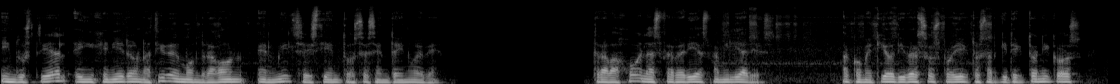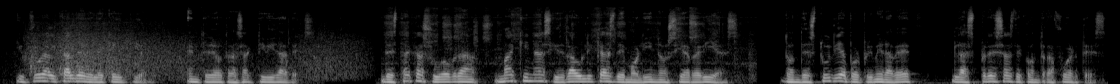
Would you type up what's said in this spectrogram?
industrial e ingeniero nacido en Mondragón en 1669. Trabajó en las ferrerías familiares, acometió diversos proyectos arquitectónicos y fue alcalde de Lequeitio, entre otras actividades. Destaca su obra Máquinas hidráulicas de molinos y herrerías, donde estudia por primera vez las presas de contrafuertes.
